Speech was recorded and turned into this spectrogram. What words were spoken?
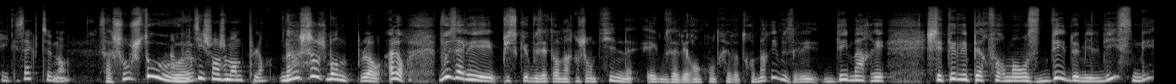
Exactement. Ça change tout. Un hein. petit changement de plan. Un changement de plan. Alors, vous allez, puisque vous êtes en Argentine et que vous avez rencontré votre mari, vous allez démarrer chez Téléperformance dès 2010, mais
